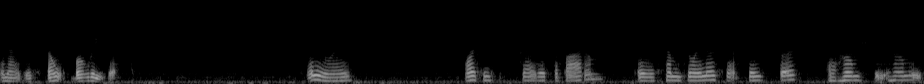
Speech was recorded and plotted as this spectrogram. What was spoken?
and I just don't believe it. Anyway, like and subscribe at the bottom, and come join us at Facebook at Home Street Homies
